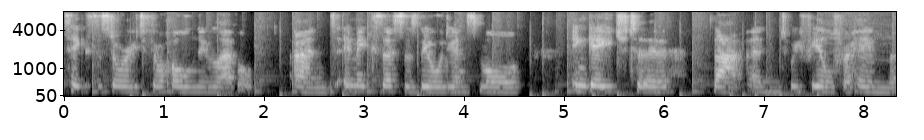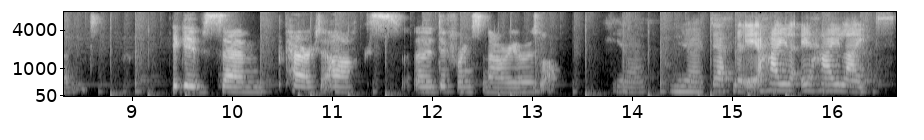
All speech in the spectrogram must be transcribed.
takes the story to a whole new level and it makes us as the audience more engaged to that and we feel for him and it gives um, character arcs a different scenario as well. Yeah, yeah, definitely. It, hi- it highlights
